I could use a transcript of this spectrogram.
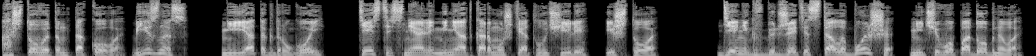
А что в этом такого? Бизнес? Не я, так другой. Тесте сняли, меня от кормушки отлучили, и что? Денег в бюджете стало больше? Ничего подобного.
